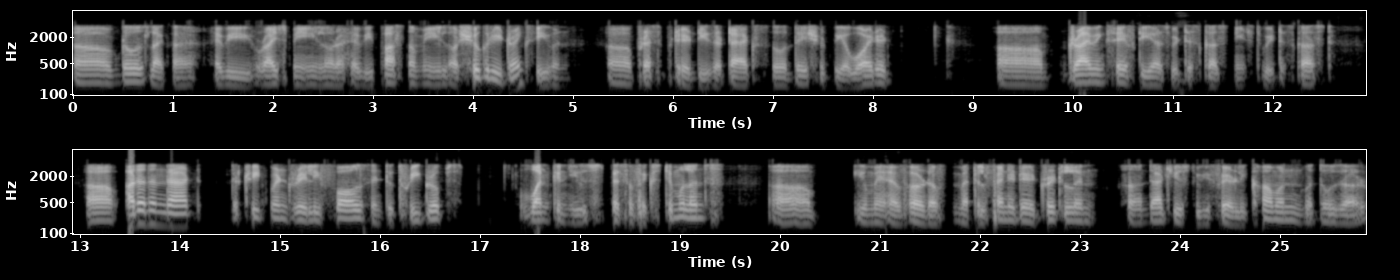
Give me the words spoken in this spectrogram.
uh, dose, like a heavy rice meal or a heavy pasta meal or sugary drinks, even uh, precipitate these attacks, so they should be avoided. Uh, driving safety, as we discussed, needs to be discussed. Uh, other than that, the treatment really falls into three groups. One can use specific stimulants. Uh, you may have heard of methylphenidate, Ritalin. Uh, that used to be fairly common, but those are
